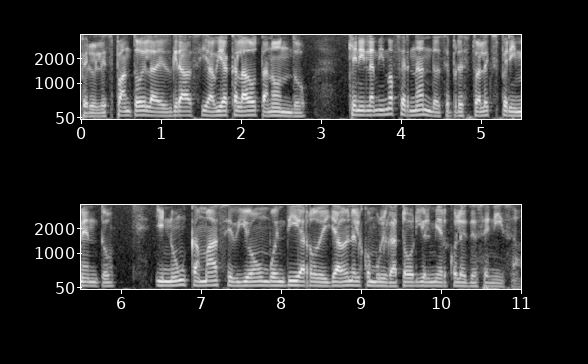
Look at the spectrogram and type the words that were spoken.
Pero el espanto de la desgracia había calado tan hondo que ni la misma Fernanda se prestó al experimento y nunca más se vio un buen día arrodillado en el comulgatorio el miércoles de ceniza.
